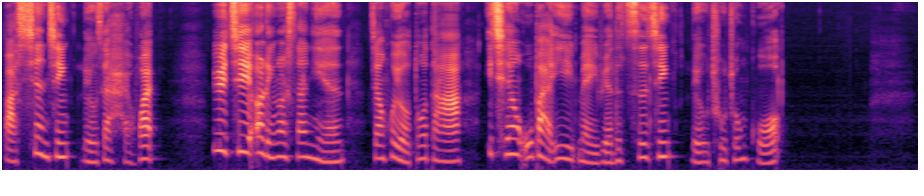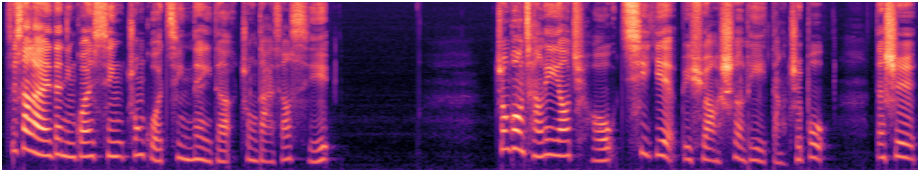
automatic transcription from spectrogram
把现金留在海外。预计二零二三年。将会有多达一千五百亿美元的资金流出中国。接下来带您关心中国境内的重大消息。中共强烈要求企业必须要设立党支部，但是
